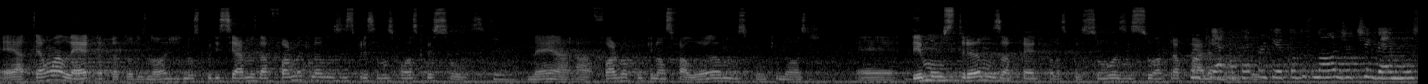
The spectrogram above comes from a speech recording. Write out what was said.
é até um alerta para todos nós de nos policiarmos da forma que nós nos expressamos com as pessoas, Sim. né? A, a, forma com que nós falamos, com que nós é, demonstramos afeto pelas pessoas, isso atrapalha porque, muito. Até porque todos nós já tivemos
